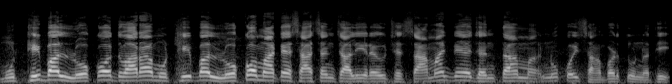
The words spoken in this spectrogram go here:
મુઠ્ઠીભર લોકો દ્વારા મુઠ્ઠીભર લોકો માટે શાસન ચાલી રહ્યું છે. સામાન્ય જનતાનું કોઈ સાંભળતું નથી.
